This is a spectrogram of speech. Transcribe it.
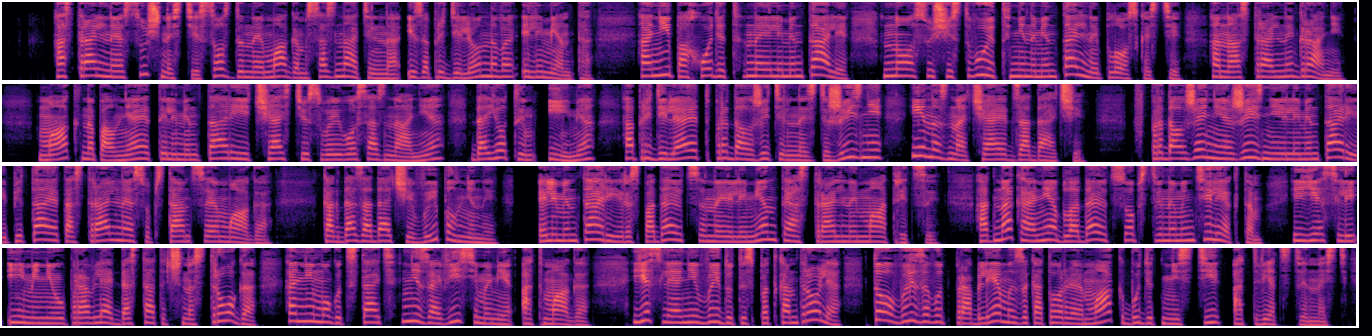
Астральные сущности, созданные магом сознательно из определенного элемента — они походят на элементали, но существуют не на ментальной плоскости, а на астральной грани. Маг наполняет элементарии частью своего сознания, дает им имя, определяет продолжительность жизни и назначает задачи. В продолжение жизни элементарии питает астральная субстанция мага. Когда задачи выполнены, Элементарии распадаются на элементы астральной матрицы, однако они обладают собственным интеллектом, и если ими не управлять достаточно строго, они могут стать независимыми от мага. Если они выйдут из-под контроля, то вызовут проблемы, за которые маг будет нести ответственность.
